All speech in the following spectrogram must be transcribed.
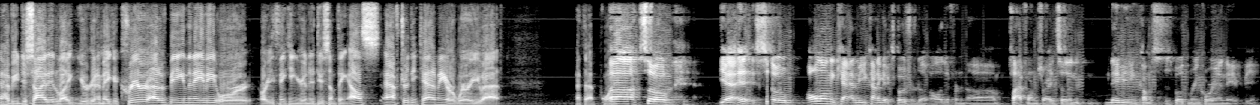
have you decided like you're going to make a career out of being in the Navy, or are you thinking you're going to do something else after the academy, or where are you at at that point? Uh, so, yeah, it, so all along the academy, you kind of get exposure to all the different um, platforms, right? So the Navy encompasses both Marine Corps and Navy.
